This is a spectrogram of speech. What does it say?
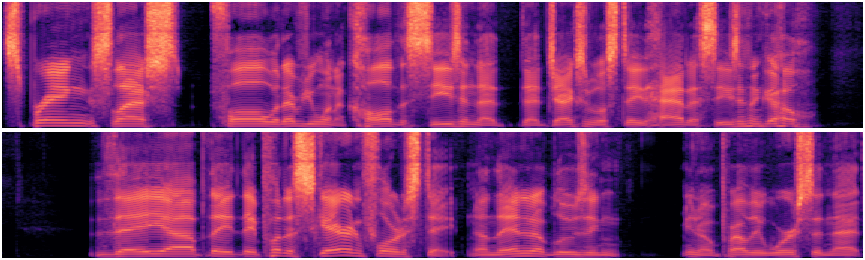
spring slash fall, whatever you want to call the season that that Jacksonville State had a season ago. They uh they they put a scare in Florida State. Now they ended up losing, you know, probably worse than that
